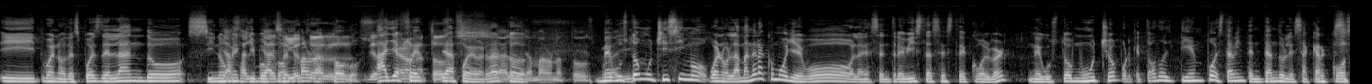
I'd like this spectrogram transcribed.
Y bueno, después de Lando, si no Ya me sal- ya equivoco. salió llamaron a todos. ah, ya fue, todos. ya fue. ¿verdad? Ya los Todo. llamaron a todos. Me ahí. gustó muchísimo, bueno, la manera como llevó las entrevistas este Colbert, me gustó mucho porque todo el tiempo estaba intentándole sacar cosas,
